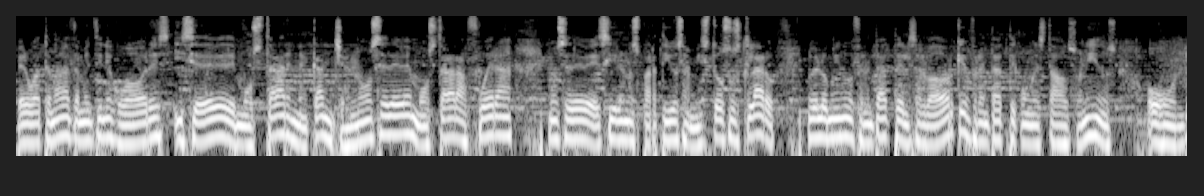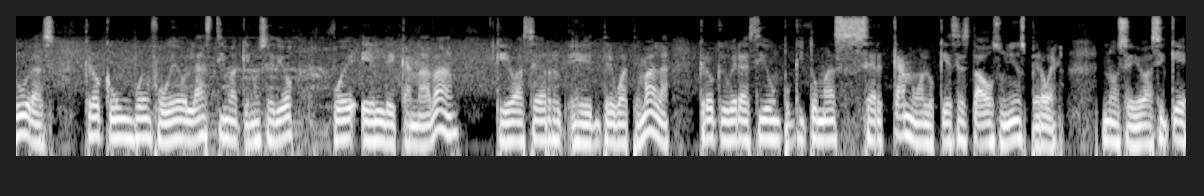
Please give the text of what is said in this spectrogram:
pero Guatemala también tiene jugadores y se debe demostrar en la cancha, no se debe mostrar afuera, no se debe decir en los partidos amistosos, claro, no es lo mismo enfrentarte a El Salvador que enfrentarte con Estados Unidos o Honduras. Creo que un buen fogueo, lástima que no se dio, fue el de Canadá, que iba a ser eh, entre Guatemala. Creo que hubiera sido un poquito más cercano a lo que es Estados Unidos, pero bueno, no sé yo. Así que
